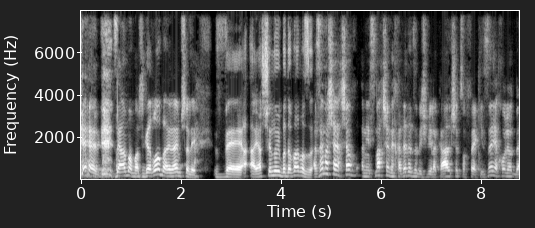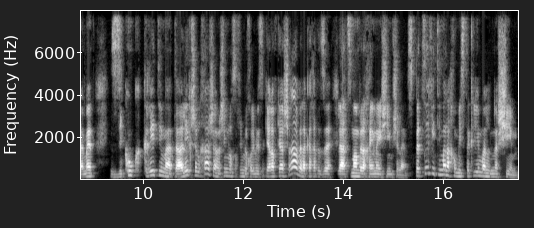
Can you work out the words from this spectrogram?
כן, זה היה ממש גרוע בעיניים שלי. והיה שינוי בדבר הזה. אז זה מה שעכשיו אני אשמח שנחדד את זה בשביל הקהל שצופה כי זה יכול להיות באמת זיקוק קריטי מהתהליך שלך שאנשים נוספים יכולים להסתכל עליו כהשראה ולקחת את זה לעצמם ולחיים האישיים שלהם. ספציפית אם אנחנו מסתכלים על נשים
